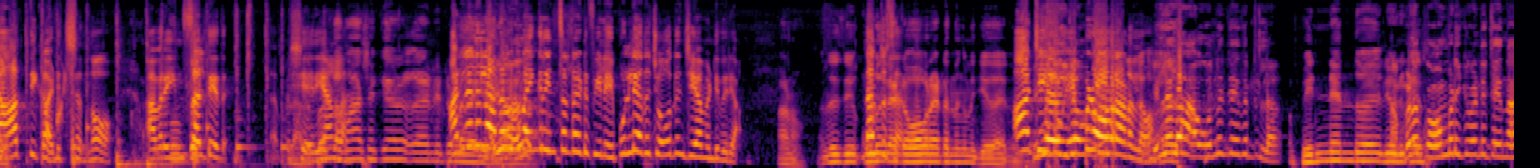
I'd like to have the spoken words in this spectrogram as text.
ലാത്തി കടിച്ചെന്നോ അവരെ ഇൻസൾട്ട് ചെയ്ത്. ശരിയാണല്ലോ അല്ലല്ലോ വേണ്ടിയിട്ടുള്ള അല്ലല്ല അത് അവർക്ക് ഭയങ്കര ഇൻസൾട്ട് ആയിട്ട് ഫീൽ ചെയ്യും. പുള്ളി അത് ചോദ്യം ചെയ്യാൻ വേണ്ടി വരിക. ആണോ? എന്താ ഇത് കൂടുതലായിട്ട് ഓവറായിട്ട് എന്തെങ്കിലും ചെയ്തായിരുന്നു? ആ ചെയ്യും എപ്പോഴും ഓവറാണല്ലോ. ഇല്ലല്ല ഒന്നും ചെയ്തിട്ടില്ല. പിന്നെന്തോ ഒരു- നമ്മൾ കോമഡിക്ക് വേണ്ടി ചെയ്യുന്ന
